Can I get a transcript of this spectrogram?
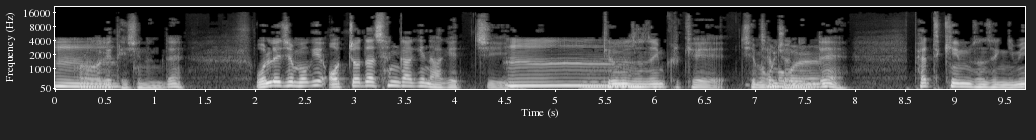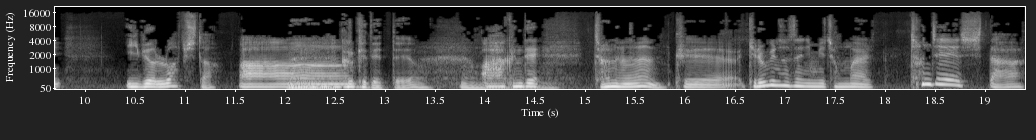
음. 걸어가게 되시는데 원래 제목이 어쩌다 생각이 나겠지. 음. 기록윤 선생님 그렇게 제목을 제목을. 지었는데 패트킴 선생님이 이별로 합시다. 아. 네, 그렇게 됐대요. 음. 아, 근데 저는 그 기록윤 선생님이 정말 천재시다.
